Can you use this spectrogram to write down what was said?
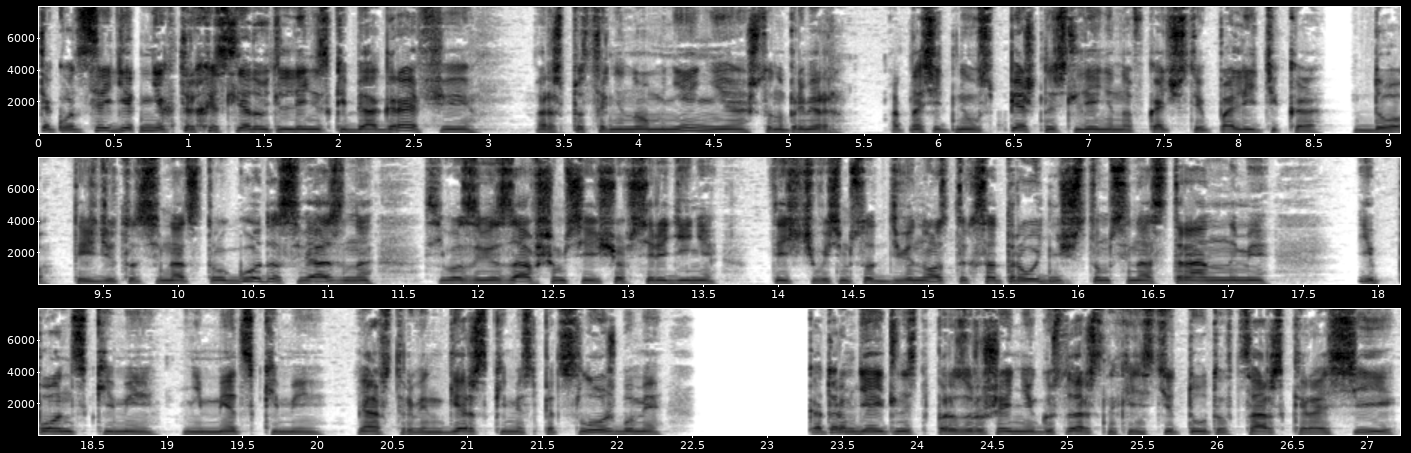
Так вот, среди некоторых исследователей ленинской биографии распространено мнение, что, например, Относительная успешность Ленина в качестве политика до 1917 года связана с его завязавшимся еще в середине 1890-х сотрудничеством с иностранными, японскими, немецкими и австро-венгерскими спецслужбами, которым деятельность по разрушению государственных институтов царской России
